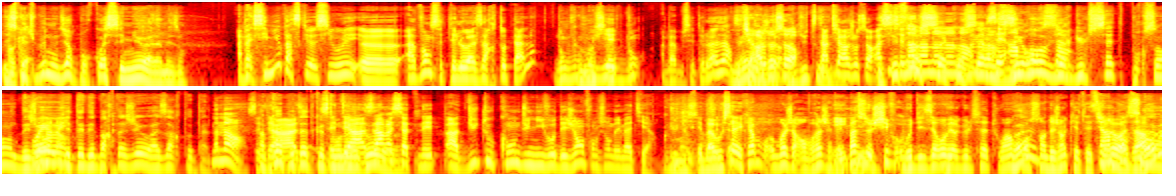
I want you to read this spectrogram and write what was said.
Est-ce que tu peux nous dire pourquoi c'est mieux à la maison? Ah bah c'est mieux parce que si vous voulez, euh, avant c'était le hasard total, donc vous pouviez être bon. Ah bah c'était le hasard. Mais tirage non, au sort. C'était un tirage au sort. Ah si, c'est c'est Non, non, non, non, non, c'est 0,7% des gens qui étaient départagés au hasard total. Non, non, c'était Après, un, peut-être que ton c'était un ado, hasard euh, et ça tenait pas du tout compte du niveau des gens en fonction des matières. Du tout. Et bah vous savez, moi en vrai, j'avais pas ce chiffre. Vous dites 0,7 ou 1% des gens qui étaient C'est tirés au 1%, hasard.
